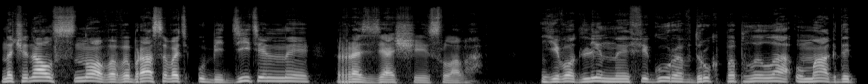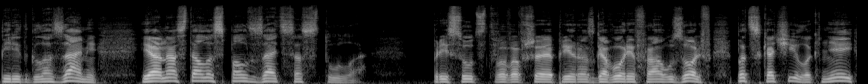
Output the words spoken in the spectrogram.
начинал снова выбрасывать убедительные разящие слова. Его длинная фигура вдруг поплыла у Магды перед глазами, и она стала сползать со стула. Присутствовавшая при разговоре фрау Зольф подскочила к ней,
